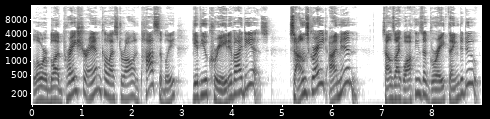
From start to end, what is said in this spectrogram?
lower blood pressure and cholesterol, and possibly give you creative ideas. Sounds great. I'm in. Sounds like walking's a great thing to do.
